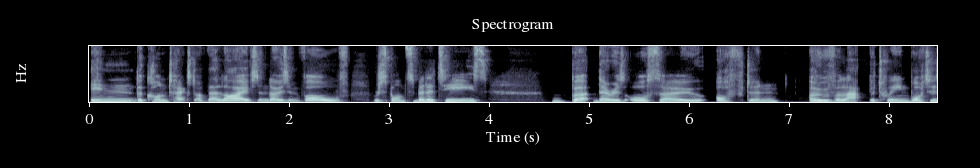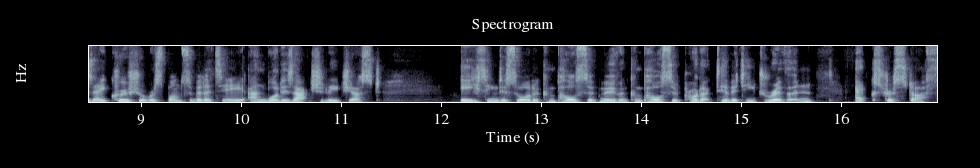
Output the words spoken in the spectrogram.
in the context of their lives, and those involve responsibilities, but there is also often overlap between what is a crucial responsibility and what is actually just eating disorder, compulsive movement, compulsive productivity driven extra stuff.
